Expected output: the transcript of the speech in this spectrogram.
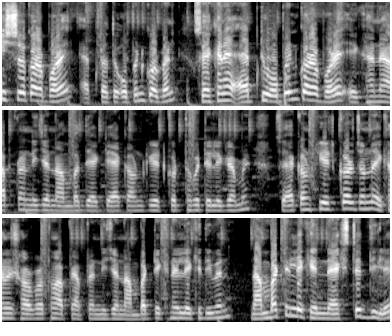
ইনস্টল করার পরে অ্যাপটাতে ওপেন করবেন। সো এখানে অ্যাপটি ওপেন করার পরে এখানে আপনার নিজের নাম্বার দিয়ে একটা অ্যাকাউন্ট ক্রিয়েট করতে হবে টেলিগ্রামে সো অ্যাকাউন্ট ক্রিয়েট করার জন্য এখানে সর্বপ্রথম আপনি আপনার নিজের নাম্বারটি এখানে লিখে দিবেন। নাম্বারটি লিখে নেক্সটে দিলে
